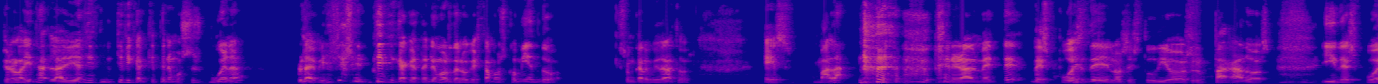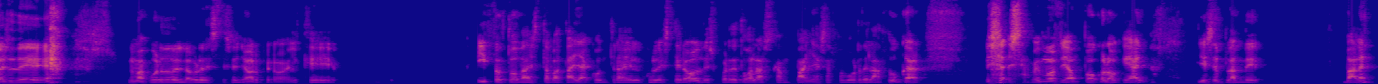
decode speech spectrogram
pero la, dieta, la evidencia científica que tenemos es buena, la evidencia científica que tenemos de lo que estamos comiendo, que son carbohidratos, es mala, generalmente, después de los estudios pagados y después de... No me acuerdo del nombre de este señor, pero el que hizo toda esta batalla contra el colesterol, después de todas las campañas a favor del azúcar, sabemos ya un poco lo que hay. Y es en plan de, vale,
